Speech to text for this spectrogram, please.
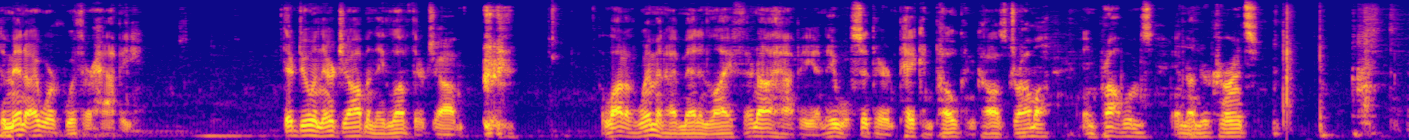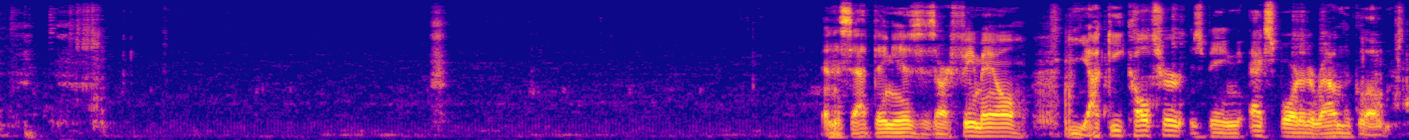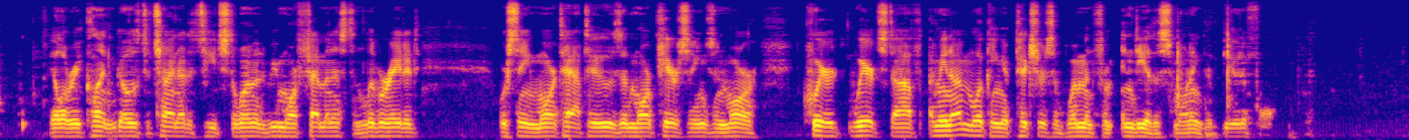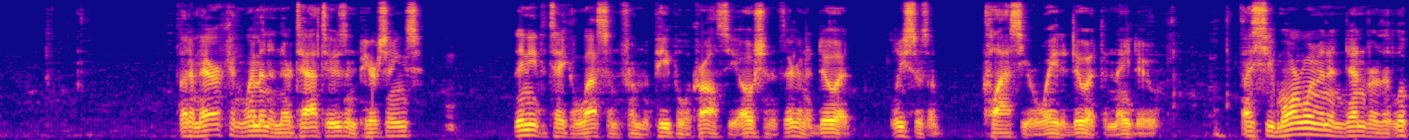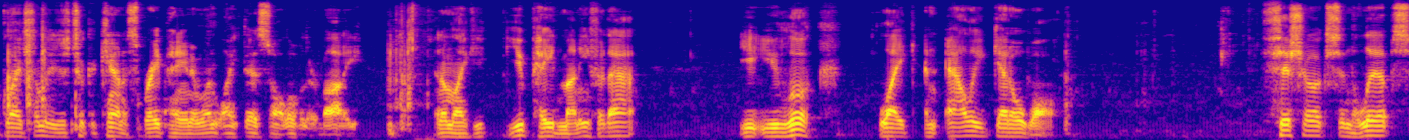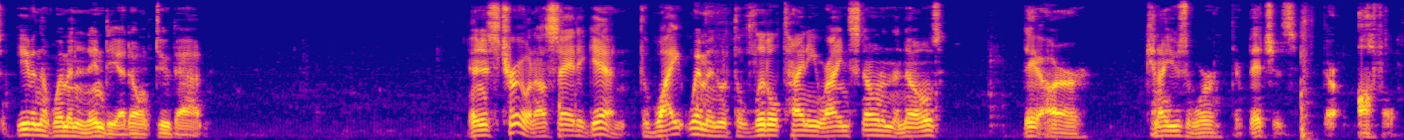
The men I work with are happy. They're doing their job and they love their job. a lot of the women I've met in life, they're not happy and they will sit there and pick and poke and cause drama and problems and undercurrents. And the sad thing is, is our female yucky culture is being exported around the globe. Hillary Clinton goes to China to teach the women to be more feminist and liberated. We're seeing more tattoos and more piercings and more queer, weird stuff. I mean, I'm looking at pictures of women from India this morning. They're beautiful. But American women and their tattoos and piercings, they need to take a lesson from the people across the ocean. If they're going to do it, at least there's a classier way to do it than they do. I see more women in Denver that look like somebody just took a can of spray paint and went like this all over their body. And I'm like, you, you paid money for that? You, you look like an alley ghetto wall. Fish hooks in the lips. Even the women in India don't do that. And it's true, and I'll say it again. The white women with the little tiny rhinestone in the nose, they are, can I use the word? They're bitches. They're awful.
